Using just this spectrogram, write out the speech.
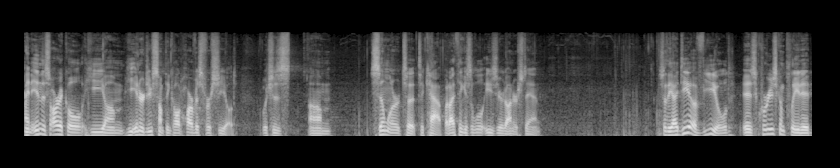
And in this article, he, um, he introduced something called harvest versus yield, which is um, similar to, to CAP, but I think is a little easier to understand. So the idea of yield is queries completed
